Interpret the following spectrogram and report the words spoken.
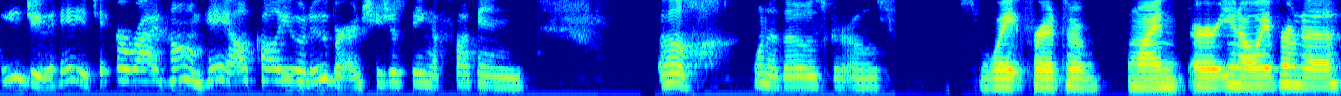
feed you. Hey, take a ride home. Hey, I'll call you an Uber, and she's just being a fucking, ugh, one of those girls. Just wait for it to wind or you know, wait for him to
